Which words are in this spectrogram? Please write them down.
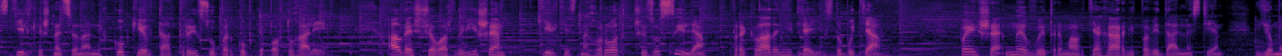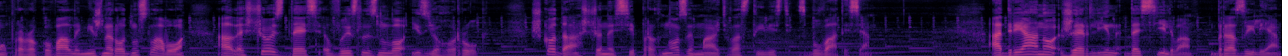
стільки ж національних кубків та три суперкубки Португалії. Але що важливіше, кількість нагород чи зусилля прикладені для їх здобуття. Пейше не витримав тягар відповідальності. Йому пророкували міжнародну славу, але щось десь вислизнуло із його рук. Шкода, що не всі прогнози мають властивість збуватися. Адріано Жерлін да Сільва, Бразилія.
